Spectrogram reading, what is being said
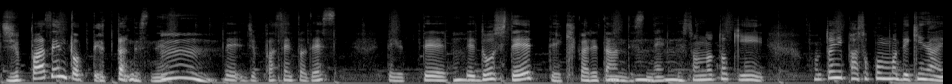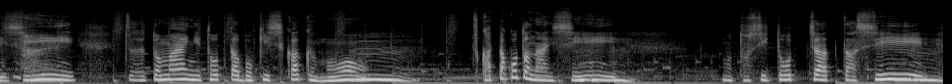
10%って言ったんですね。うん、で10%ですって言って、うん、えどうしてって聞かれたんですね。でその時本当にパソコンもできないし、はい、ずっと前に取った簿記資格も使ったことないし、うんうん、もう年取っちゃったし、うん、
